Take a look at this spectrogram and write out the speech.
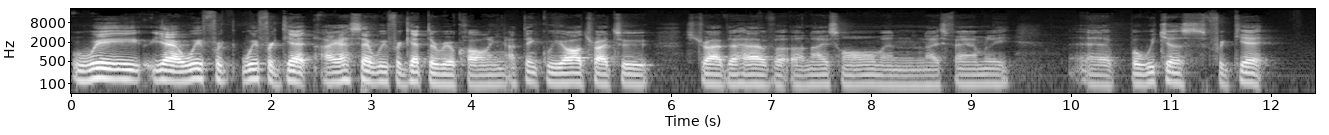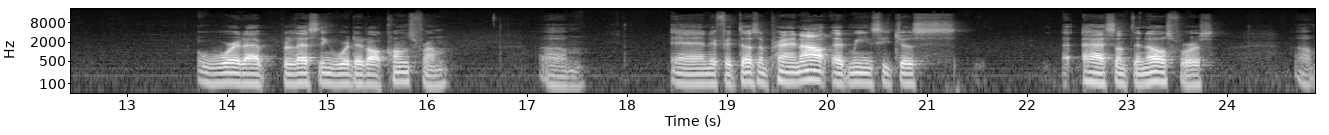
we yeah we for, we forget. I said, we forget the real calling. I think we all try to strive to have a, a nice home and a nice family, uh, but we just forget where that blessing, where that all comes from. Um, and if it doesn't pan out, that means he just has something else for us. Um,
